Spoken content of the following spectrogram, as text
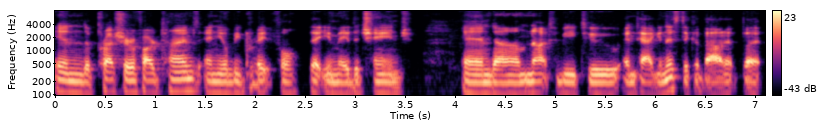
in the pressure of hard times, and you'll be grateful that you made the change. And um, not to be too antagonistic about it, but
